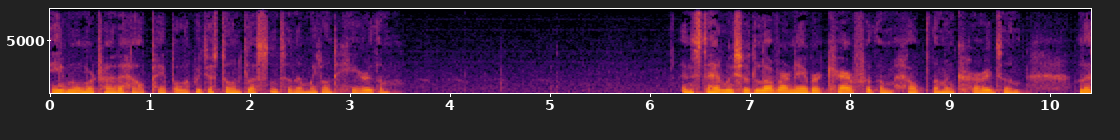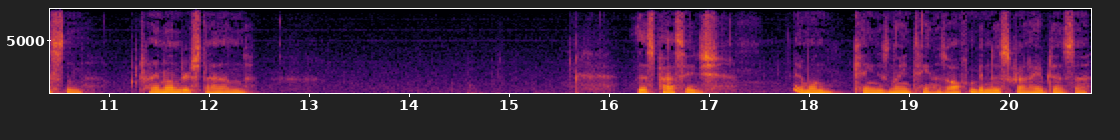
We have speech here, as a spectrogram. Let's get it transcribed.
even when we're trying to help people, that we just don't listen to them, we don't hear them. Instead, we should love our neighbour, care for them, help them, encourage them, listen, try and understand. This passage in 1 Kings 19 has often been described as a,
